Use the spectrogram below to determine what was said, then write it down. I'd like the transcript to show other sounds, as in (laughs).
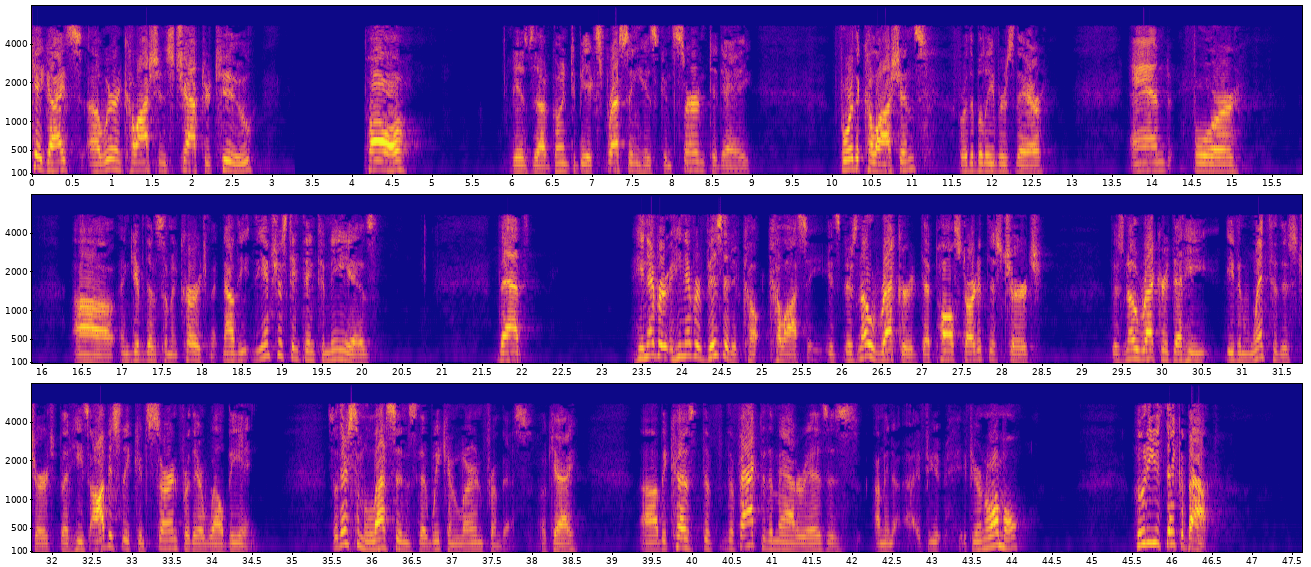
Okay, guys, uh, we're in Colossians chapter 2. Paul is uh, going to be expressing his concern today for the Colossians, for the believers there, and for uh, and give them some encouragement. Now, the, the interesting thing to me is that he never he never visited Colossae. It's, there's no record that Paul started this church there's no record that he even went to this church, but he's obviously concerned for their well-being. So there's some lessons that we can learn from this, okay? Uh, because the the fact of the matter is, is I mean, if you if you're normal, who do you think about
